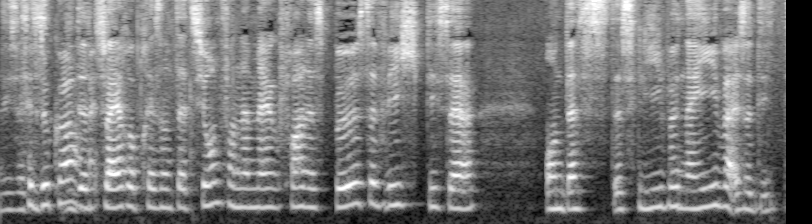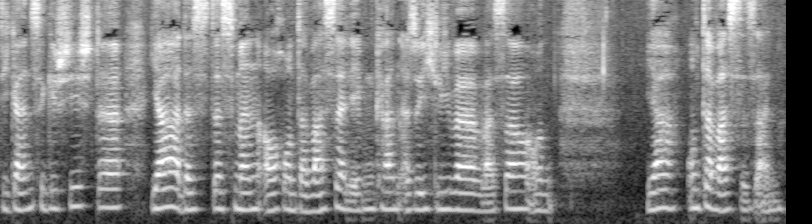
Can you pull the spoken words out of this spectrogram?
diese, corps, diese zwei Repräsentationen von der Meerjungfrau, das Bösewicht, diese, und das, das Liebe, Naive, also die, die ganze Geschichte, ja, dass, dass man auch unter Wasser leben kann. Also ich liebe Wasser und ja, unter Wasser sein.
